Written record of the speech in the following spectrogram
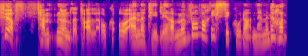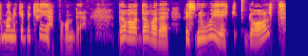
før 1500-tallet og, og, enda tidligere. Men hva var risiko da? Nei, men Da hadde man ikke begreper om det. Da var, da var det Hvis noe gikk galt,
